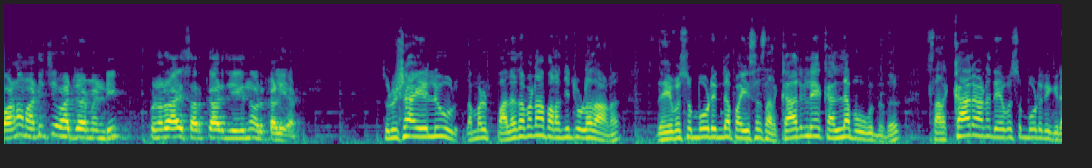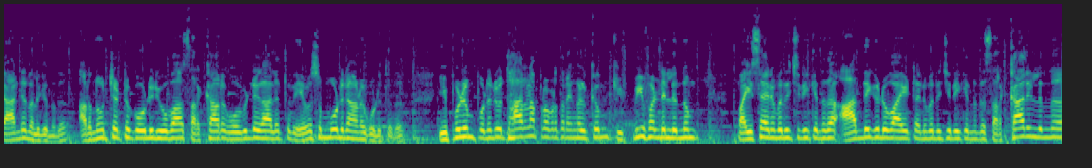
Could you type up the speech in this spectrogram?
പണം അടിച്ചു മാറ്റാൻ വേണ്ടി പിണറായി സർക്കാർ ചെയ്യുന്ന ഒരു കളിയാണ്. സുനിഷ എല്ലൂർ നമ്മൾ പലതവണ പറഞ്ഞിട്ടുള്ളതാണ് ദേവസ്വം ബോർഡിന്റെ പൈസ സർക്കാരിലേക്കല്ല പോകുന്നത്. സർക്കാരാണ് ദേവസ്വം ബോർഡിന് ഗ്രാൻഡ് നൽകുന്നത്. അറുന്നൂറ്റെട്ട് കോടി രൂപ സർക്കാർ കോവിഡ് കാലത്ത് ദേവസ്വം ബോർഡിനാണ് കൊടുത്തത്. ഇപ്പോഴും പുനരുദ്ധാരണ പ്രവർത്തനങ്ങൾക്കും കിഫ്ബി ഫണ്ടിൽ നിന്നും പൈസ അനുവദിച്ചിരിക്കുന്നത് ആദ്യ ഗഡുവായിട്ട് അനുവദിച്ചിരിക്കുന്നത് സർക്കാരിൽ നിന്ന്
